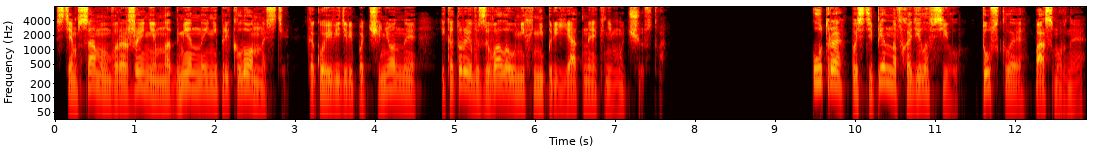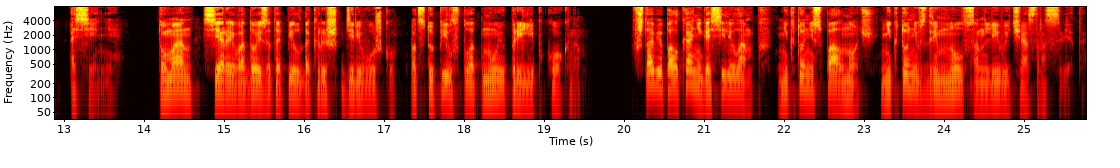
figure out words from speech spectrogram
с тем самым выражением надменной непреклонности, какое видели подчиненные и которое вызывало у них неприятное к нему чувство. Утро постепенно входило в силу, тусклое, пасмурное, осеннее. Туман серой водой затопил до крыш деревушку, подступил вплотную, прилип к окнам. В штабе полка не гасили ламп, никто не спал ночь, никто не вздремнул в сонливый час рассвета.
